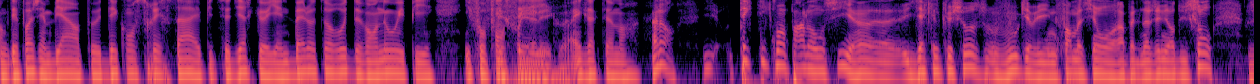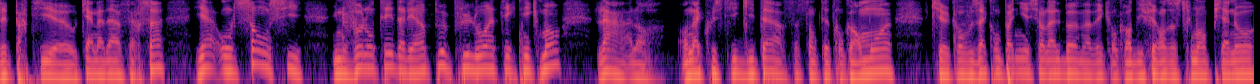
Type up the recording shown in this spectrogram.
Donc des fois j'aime bien un peu déconstruire ça et puis de se dire qu'il y a une belle autoroute devant nous et puis il faut foncer. Il faut y aller, quoi. Exactement. Alors techniquement parlant aussi, hein, il y a quelque chose. Vous qui avez une formation, on rappelle d'ingénieur du son, vous êtes parti euh, au Canada à faire ça. Il y a, on le sent aussi, une volonté d'aller un peu plus loin techniquement. Là, alors en acoustique guitare, ça sent peut-être encore moins que quand vous accompagnez sur l'album avec encore différents instruments, piano,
